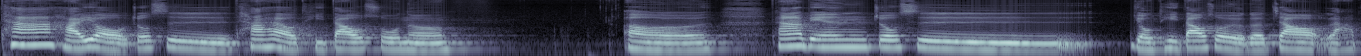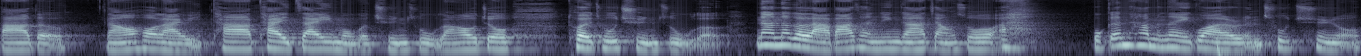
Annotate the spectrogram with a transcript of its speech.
他还有就是，他还有提到说呢，呃，他那边就是有提到说有个叫喇叭的，然后后来他太在意某个群主，然后就退出群组了。那那个喇叭曾经跟他讲说啊，我跟他们那一挂的人出去哦，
